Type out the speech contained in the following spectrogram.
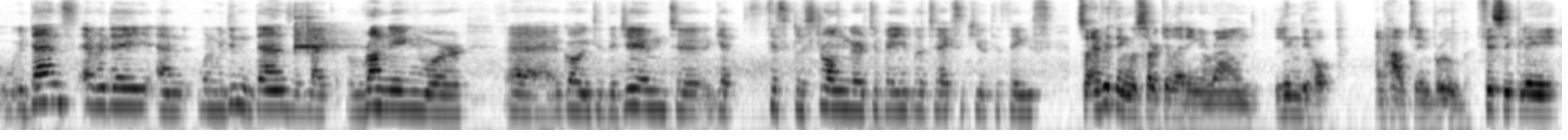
we danced every day, and when we didn't dance, it's like running or uh, going to the gym to get physically stronger to be able to execute the things. So everything was circulating around Lindy Hop and how to improve physically,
